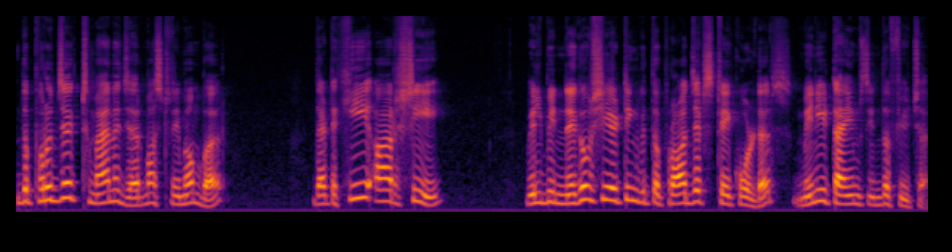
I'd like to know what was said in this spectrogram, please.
The project manager must remember that he or she will be negotiating with the project stakeholders many times in the future.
